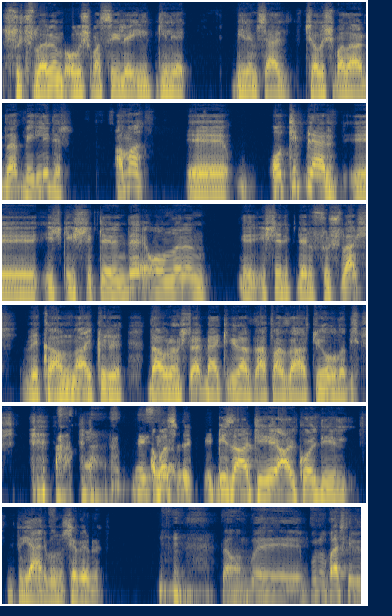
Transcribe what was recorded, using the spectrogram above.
suçların oluşmasıyla ilgili bilimsel çalışmalarda bellidir. Ama e, o tipler e, içki içtiklerinde onların e, işledikleri suçlar ve kanuna aykırı davranışlar belki biraz daha fazla artıyor olabilir. Ama bizatihi alkol değil yani bunun sebebi. tamam. E, bunu başka bir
